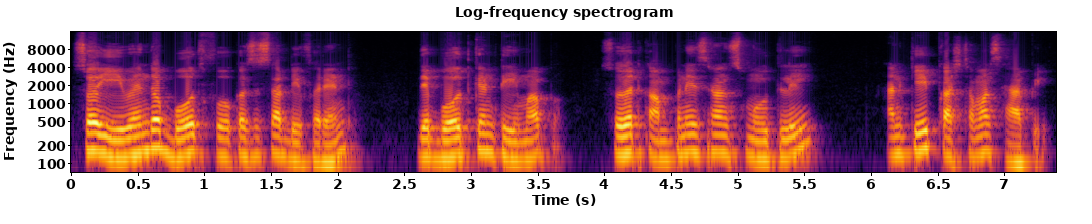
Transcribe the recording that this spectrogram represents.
So even though both focuses are different, they both can team up so that companies run smoothly and keep customers happy.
